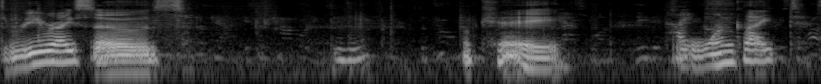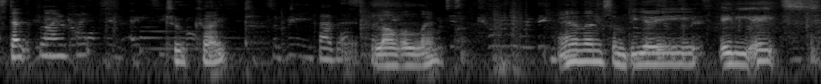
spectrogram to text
three risos. Okay. Kites. One kite, Stunt flying kites. Two kite, Fabulous. lava lamp, and then some DA 88s.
